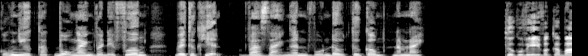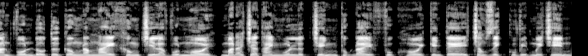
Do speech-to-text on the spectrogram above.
cũng như các bộ ngành và địa phương về thực hiện và giải ngân vốn đầu tư công năm nay. Thưa quý vị và các bạn, vốn đầu tư công năm nay không chỉ là vốn mồi mà đã trở thành nguồn lực chính thúc đẩy phục hồi kinh tế trong dịch COVID-19.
